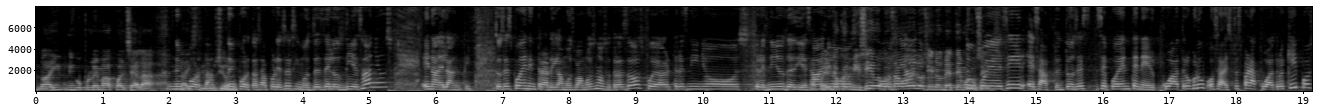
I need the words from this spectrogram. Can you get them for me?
no hay ningún problema cuál sea la, No la importa, distribución. no importa, o sea, por eso decimos desde los los 10 años en adelante. Entonces pueden entrar, digamos, vamos nosotras dos, puede haber tres niños, tres niños de 10 Ah, pues años. yo con mis hijos, dos 11 abuelos años. y nos metemos Tú los seis. puedes ir, exacto. Entonces se pueden tener cuatro grupos, o sea, esto es para cuatro equipos.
